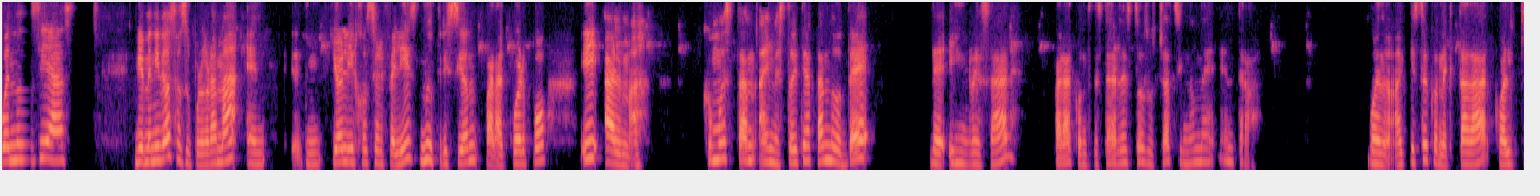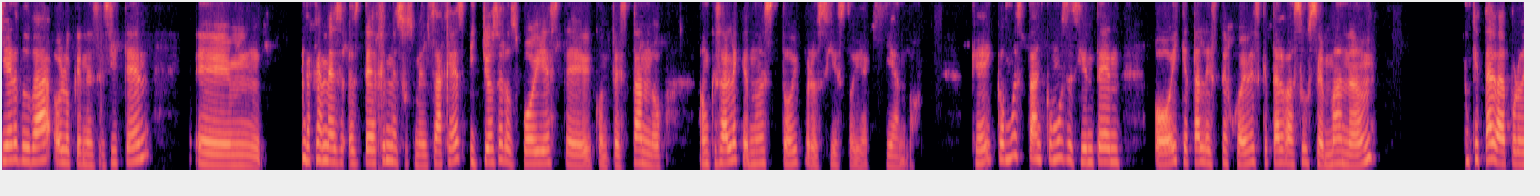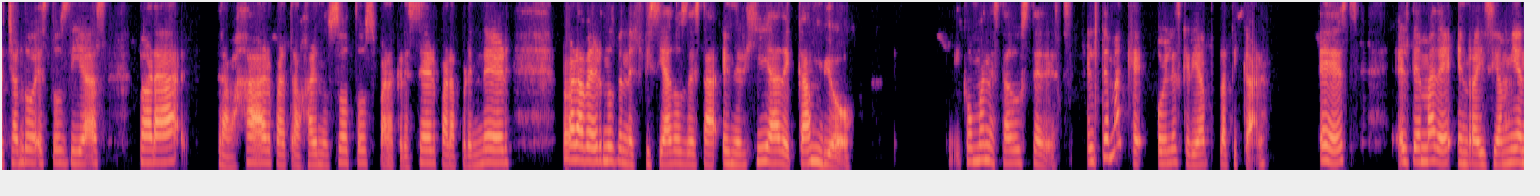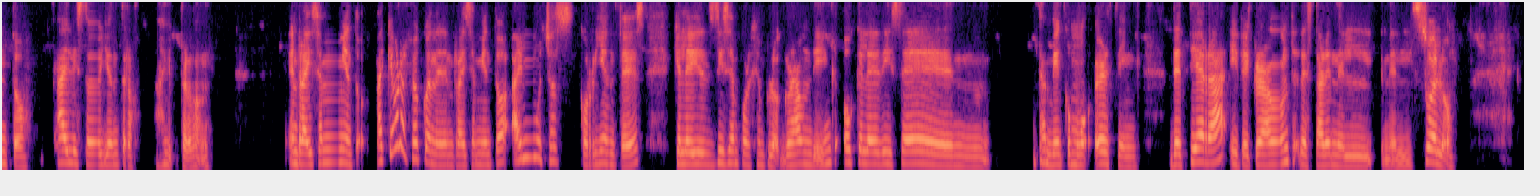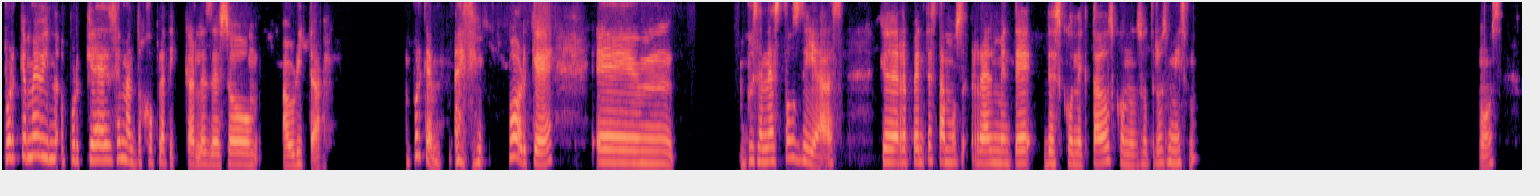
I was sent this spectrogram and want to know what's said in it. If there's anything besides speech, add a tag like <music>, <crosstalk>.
buenos días. Bienvenidos a su programa Yo elijo ser feliz, nutrición para cuerpo y alma. ¿Cómo están? Ay, me estoy tratando de, de ingresar para contestar estos chats si no me entra. Bueno, aquí estoy conectada. Cualquier duda o lo que necesiten, em, déjenme, déjenme, sus mensajes y yo se los voy este, contestando aunque sale que no estoy, pero sí estoy aquí ando. ¿Ok? ¿Cómo están? ¿Cómo se sienten hoy? ¿Qué tal este jueves? ¿Qué tal va su semana? ¿Qué tal aprovechando estos días para trabajar, para trabajar en nosotros, para crecer, para aprender, para vernos beneficiados de esta energía de cambio? ¿Y cómo han estado ustedes? El tema que hoy les quería platicar es el tema de enraiciamiento. Ay, listo, ya entró. Ay, perdón. Enraizamiento. ¿A qué me refiero con enraizamiento? Hay muchas corrientes que le dicen, por ejemplo, grounding o que le dicen también como earthing, de tierra y de ground, de estar en el, en el suelo. ¿Por qué, me vino, ¿Por qué se me antojó platicarles de eso ahorita? ¿Por qué? <laughs> Porque em, pues en estos días que de repente estamos realmente desconectados con nosotros mismos.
